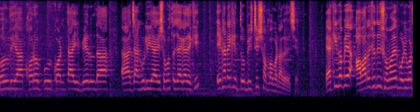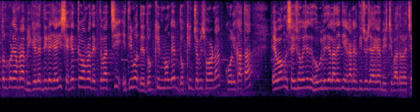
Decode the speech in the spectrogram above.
হলদিয়া, খড়গপুর, কন্টাই, বেলদা জাগুলিয়া এই সমস্ত জায়গা দেখি, এখানে কিন্তু বৃষ্টির সম্ভাবনা রয়েছে। একইভাবে আবারও যদি সময়ের পরিবর্তন করে আমরা বিকেলের দিকে যাই, সেক্ষেত্রেও আমরা দেখতে পাচ্ছি ইতিমধ্যে দক্ষিণবঙ্গের দক্ষিণ চব্বিশ পরগনা, কলকাতা এবং সেই সঙ্গে যদি হুগলি জেলা দেখি, এখানের কিছু জায়গায় বৃষ্টিপাত রয়েছে।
